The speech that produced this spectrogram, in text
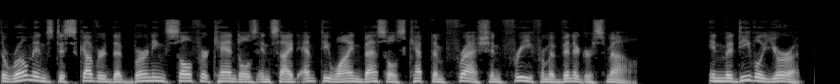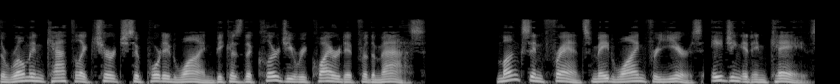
The Romans discovered that burning sulfur candles inside empty wine vessels kept them fresh and free from a vinegar smell. In medieval Europe, the Roman Catholic Church supported wine because the clergy required it for the Mass. Monks in France made wine for years, aging it in caves.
